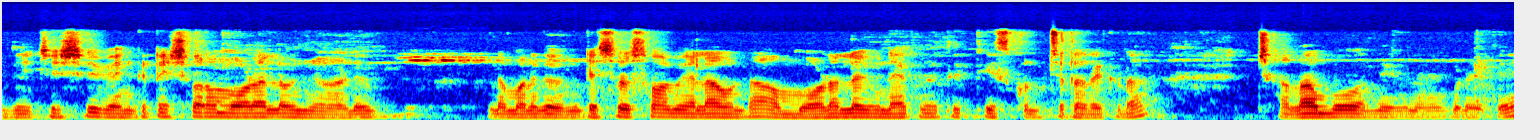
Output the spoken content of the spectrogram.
ఇది వచ్చేసి వెంకటేశ్వర మోడల్లో ఉన్నాడు అంటే మనకి వెంకటేశ్వర స్వామి ఎలా ఉందో ఆ మోడల్లో వినాయకుడు అయితే తీసుకొని వచ్చారు ఇక్కడ. చాలా బాగుంది వినాయకుడు అయితే.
